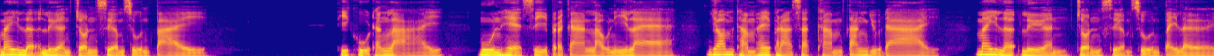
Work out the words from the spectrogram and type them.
ไม่เลอะเลือนจนเสื่อมสูญไปที่ขู่ทั้งหลาย มูลเหตุสี่ประการเหล่านี้แล ย่อมทำให้พระสัทธรรมตั้งอยู่ได้ ไม่เลอะเลือนจนเสื่อมสูญไปเลย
